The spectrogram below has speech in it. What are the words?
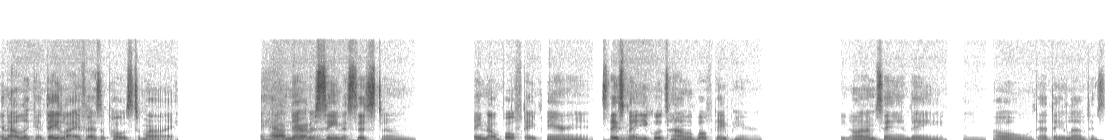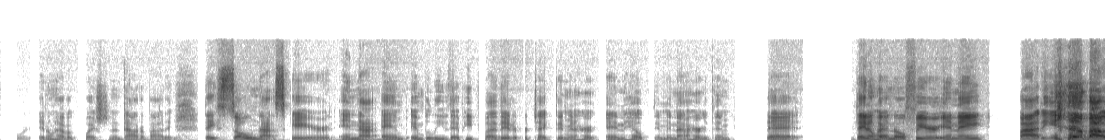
and I look at their life as opposed to mine, they have never better. seen a system. They know both their parents. They spent Mhm. equal time with both their parents. You know what I'm saying? They they know that they loved and supported. They don't have a question or doubt about it. They so not scared and not and, and believe that people are there to protect them and hurt and help them and not hurt them that they don't have no fear in their body about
